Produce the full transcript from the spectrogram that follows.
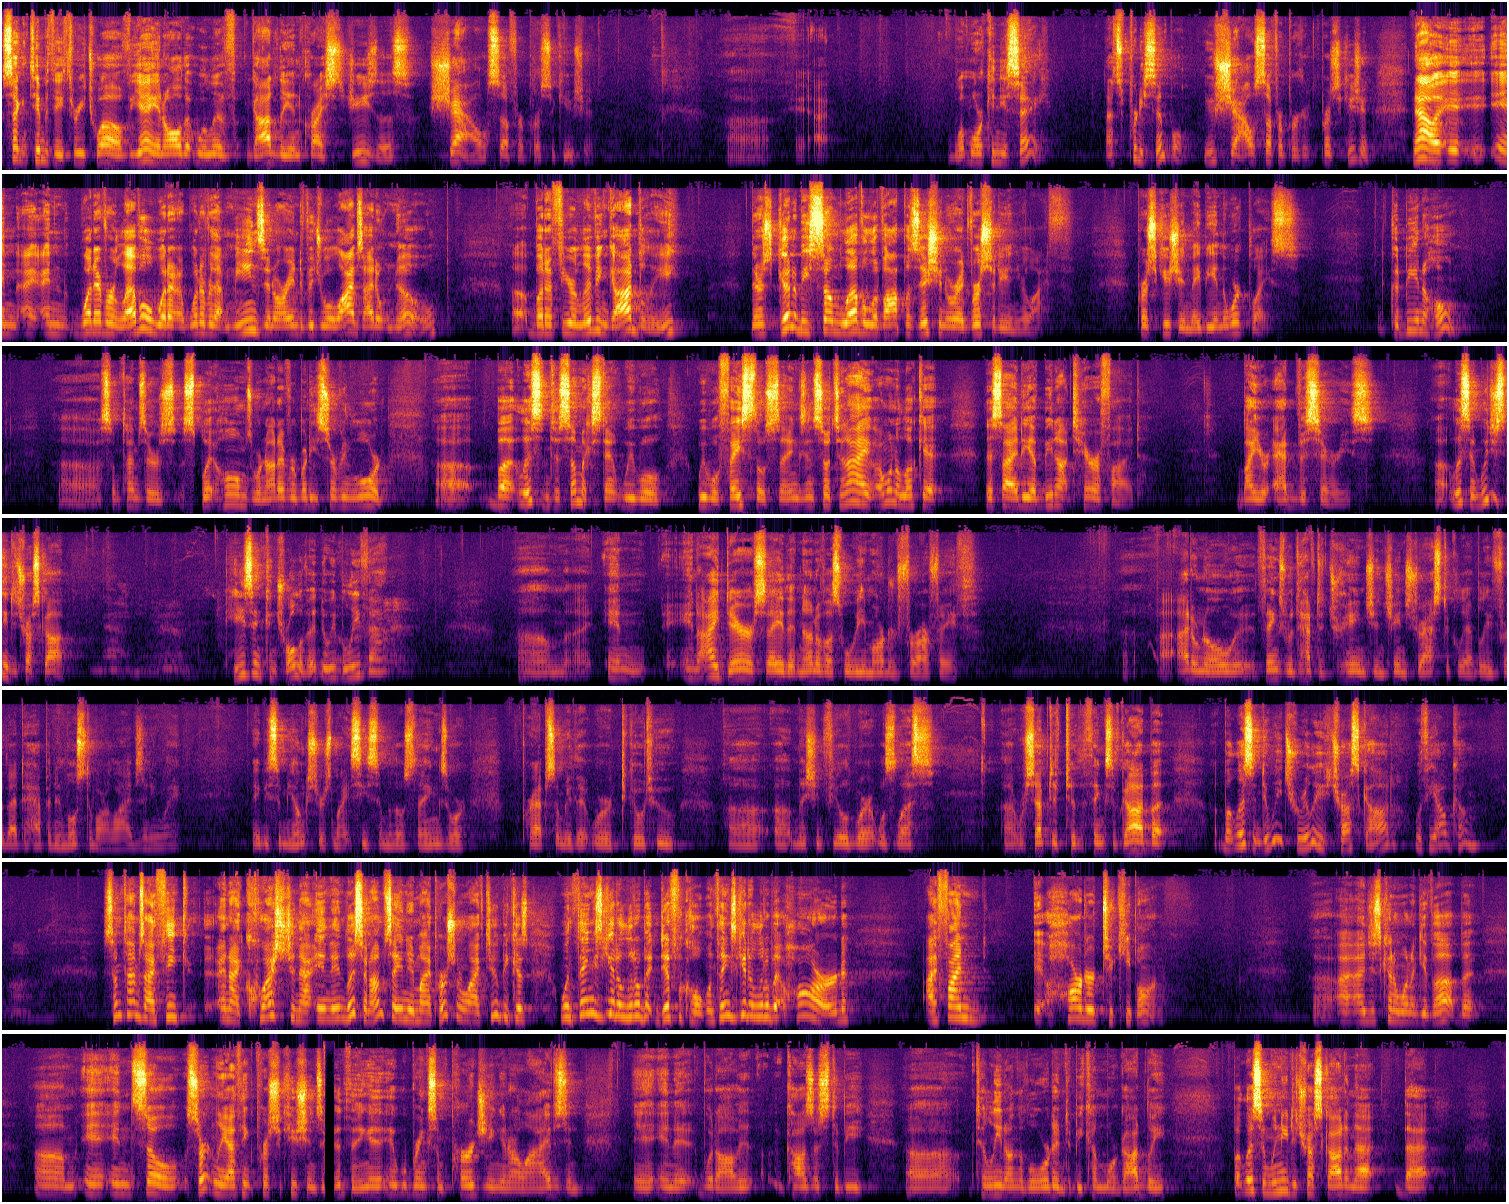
2 Timothy 3:12, yea, and all that will live godly in Christ Jesus shall suffer persecution. Uh, what more can you say? That's pretty simple. You shall suffer per- persecution. Now, in, in whatever level, whatever that means in our individual lives, I don't know. Uh, but if you're living godly, there's going to be some level of opposition or adversity in your life. Persecution may be in the workplace, it could be in a home. Uh, sometimes there's split homes where not everybody's serving the Lord. Uh, but listen, to some extent, we will, we will face those things. And so tonight, I want to look at this idea of be not terrified by your adversaries. Uh, listen, we just need to trust God. He's in control of it. Do we believe that? Um, and, and I dare say that none of us will be martyred for our faith. I don't know, things would have to change and change drastically, I believe, for that to happen in most of our lives anyway. maybe some youngsters might see some of those things, or perhaps somebody that were to go to uh, a mission field where it was less uh, receptive to the things of God. But, but listen, do we truly trust God with the outcome? Sometimes I think, and I question that. And, and, listen, I'm saying in my personal life too, because when things get a little bit difficult, when things get a little bit hard, I find it harder to keep on. Uh, I, I, just kind of want to give up. But, um, and, and, so certainly I think persecution is a good thing. It, it, will bring some purging in our lives, and, and it would cause us to be, uh, to lean on the Lord and to become more godly. But listen, we need to trust God in that, that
